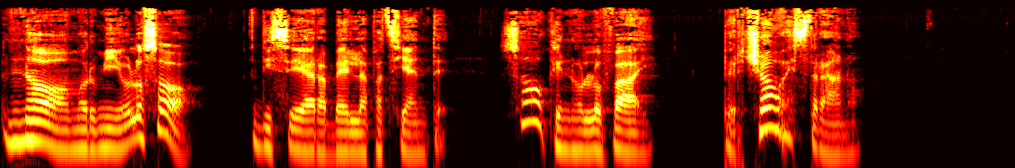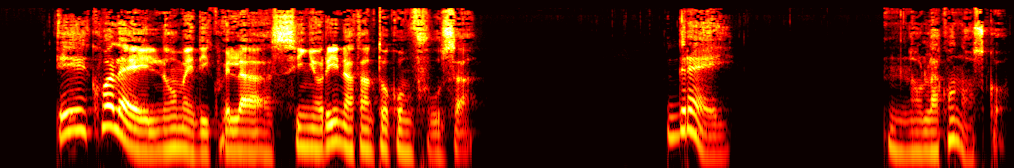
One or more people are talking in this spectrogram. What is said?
No, amor mio, lo so, disse Arabella paziente. So che non lo fai. Perciò è strano. E qual è il nome di quella signorina tanto confusa? Gray. Non la conosco.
